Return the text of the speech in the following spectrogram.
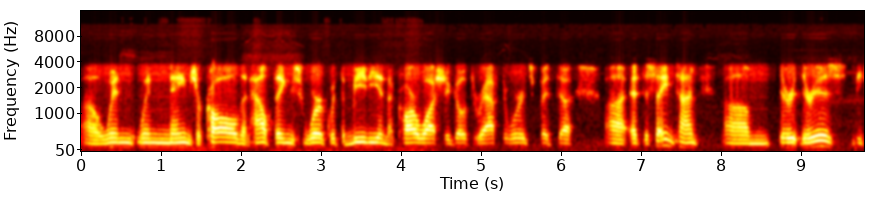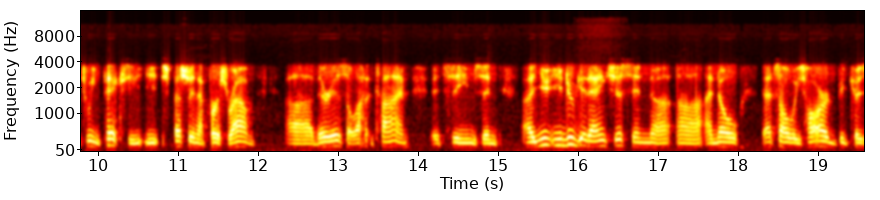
uh, when when names are called and how things work with the media and the car wash you go through afterwards. But uh, uh, at the same time, um, there there is between picks, especially in that first round uh, there is a lot of time, it seems, and uh, you you do get anxious, and uh, uh, I know that's always hard because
